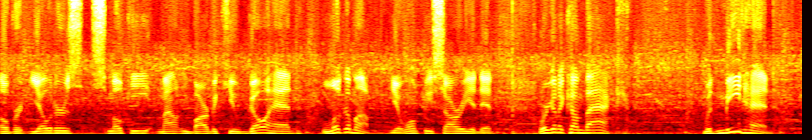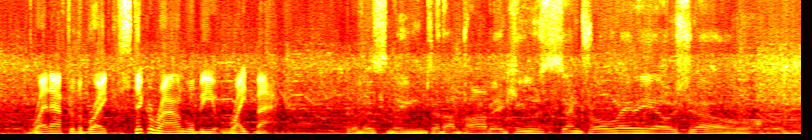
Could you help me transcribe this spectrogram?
over at Yoder's Smoky Mountain Barbecue. Go ahead, look them up. You won't be sorry you did. We're going to come back with Meathead right after the break. Stick around. We'll be right back. You're listening to the Barbecue Central Radio Show.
